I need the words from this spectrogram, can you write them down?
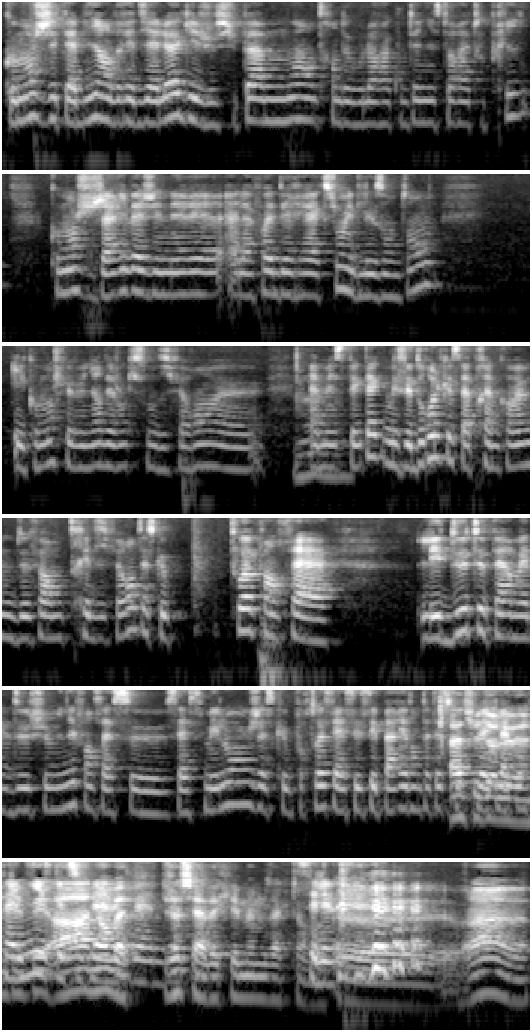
comment j'établis un vrai dialogue et je suis pas moi en train de vouloir raconter une histoire à tout prix comment j'arrive à générer à la fois des réactions et de les entendre et comment je fais venir des gens qui sont différents euh, à mes spectacles. Mais c'est drôle que ça prenne quand même deux formes très différentes. Est-ce que toi, ça, les deux te permettent de cheminer? Enfin, ça se, ça se mélange? Est-ce que pour toi, c'est assez séparé dans ta tête? Ah, tu fais avec la compagnie? Ah non, bah, déjà, c'est avec les mêmes acteurs. Les... Euh, voilà.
